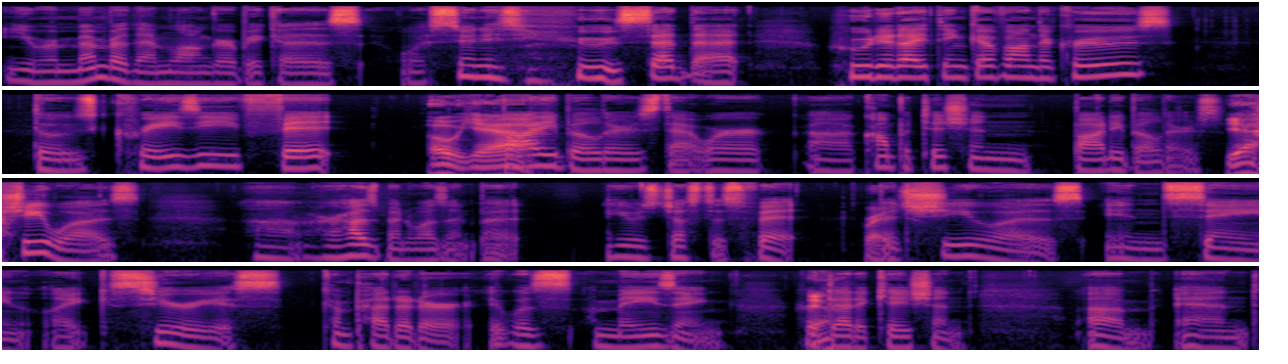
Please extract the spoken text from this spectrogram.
you remember them longer because as soon as you said that, who did I think of on the cruise? Those crazy fit Oh yeah, bodybuilders that were uh, competition bodybuilders. Yeah. She was. Uh, her husband wasn't, but he was just as fit. right. But she was insane, like serious competitor. It was amazing, her Yeah. dedication. Um, and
